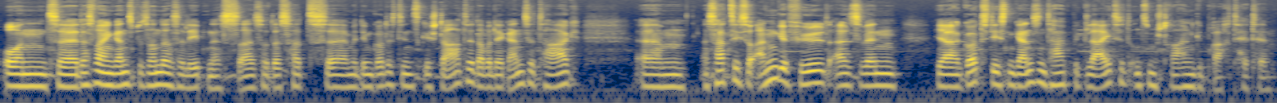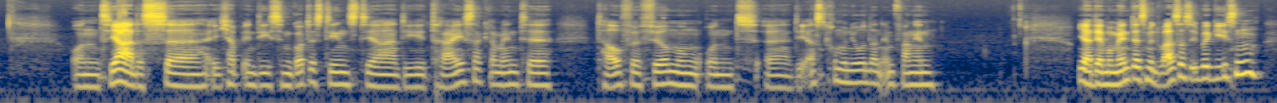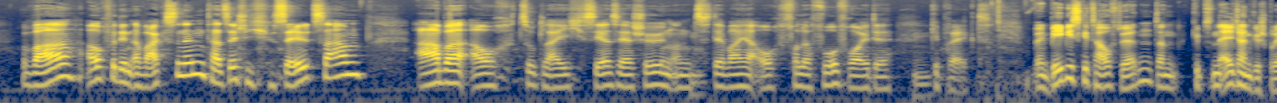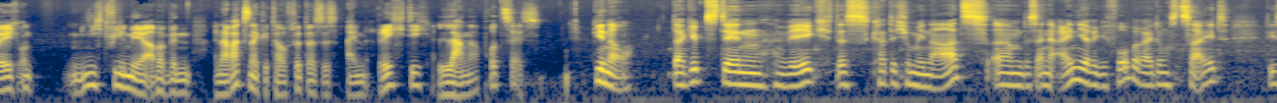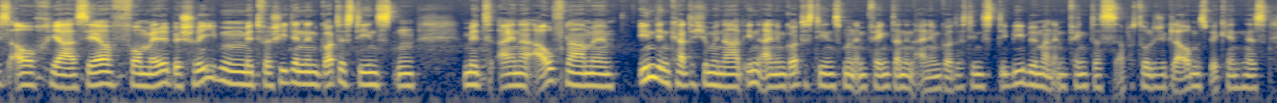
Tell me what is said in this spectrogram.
Und äh, das war ein ganz besonderes Erlebnis. Also das hat äh, mit dem Gottesdienst gestartet, aber der ganze Tag, ähm, es hat sich so angefühlt, als wenn ja Gott diesen ganzen Tag begleitet und zum Strahlen gebracht hätte. Und ja, das, äh, ich habe in diesem Gottesdienst ja die drei Sakramente, Taufe, Firmung und äh, die Erstkommunion dann empfangen. Ja, der Moment des mit Wassers übergießen war auch für den Erwachsenen tatsächlich seltsam, aber auch zugleich sehr, sehr schön und der war ja auch voller Vorfreude geprägt. Wenn Babys getauft werden, dann gibt es ein Elterngespräch und nicht viel mehr. Aber wenn ein Erwachsener getauft wird, das ist ein richtig langer Prozess. Genau. Da gibt es den Weg des Katechumenats. Ähm, das ist eine einjährige Vorbereitungszeit. Die ist auch ja sehr formell beschrieben mit verschiedenen Gottesdiensten, mit einer Aufnahme in den Katechumenat, in einem Gottesdienst. Man empfängt dann in einem Gottesdienst die Bibel, man empfängt das apostolische Glaubensbekenntnis.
